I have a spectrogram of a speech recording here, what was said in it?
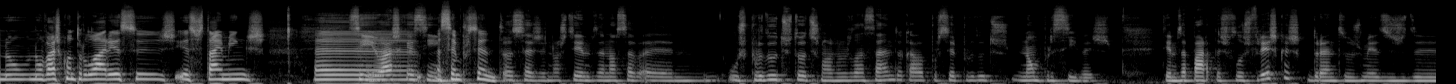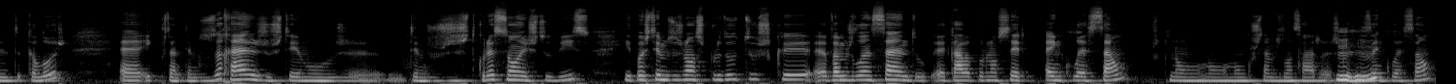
não, não vais controlar esses, esses timings uh, Sim, eu acho que é assim. A 100%. Ou seja, nós temos a nossa. Os produtos todos que nós vamos lançando acaba por ser produtos não perecíveis. Temos a parte das flores frescas, durante os meses de, de calor, Uh, e que, portanto, temos os arranjos, temos, uh, temos as decorações, tudo isso, e depois temos os nossos produtos que uh, vamos lançando, acaba por não ser em coleção, porque não, não, não gostamos de lançar as uhum. coisas em coleção,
